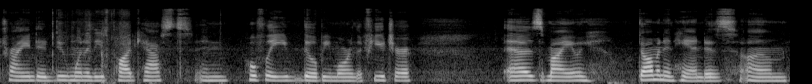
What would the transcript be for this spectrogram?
trying to do one of these podcasts and hopefully there'll be more in the future as my dominant hand is um,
